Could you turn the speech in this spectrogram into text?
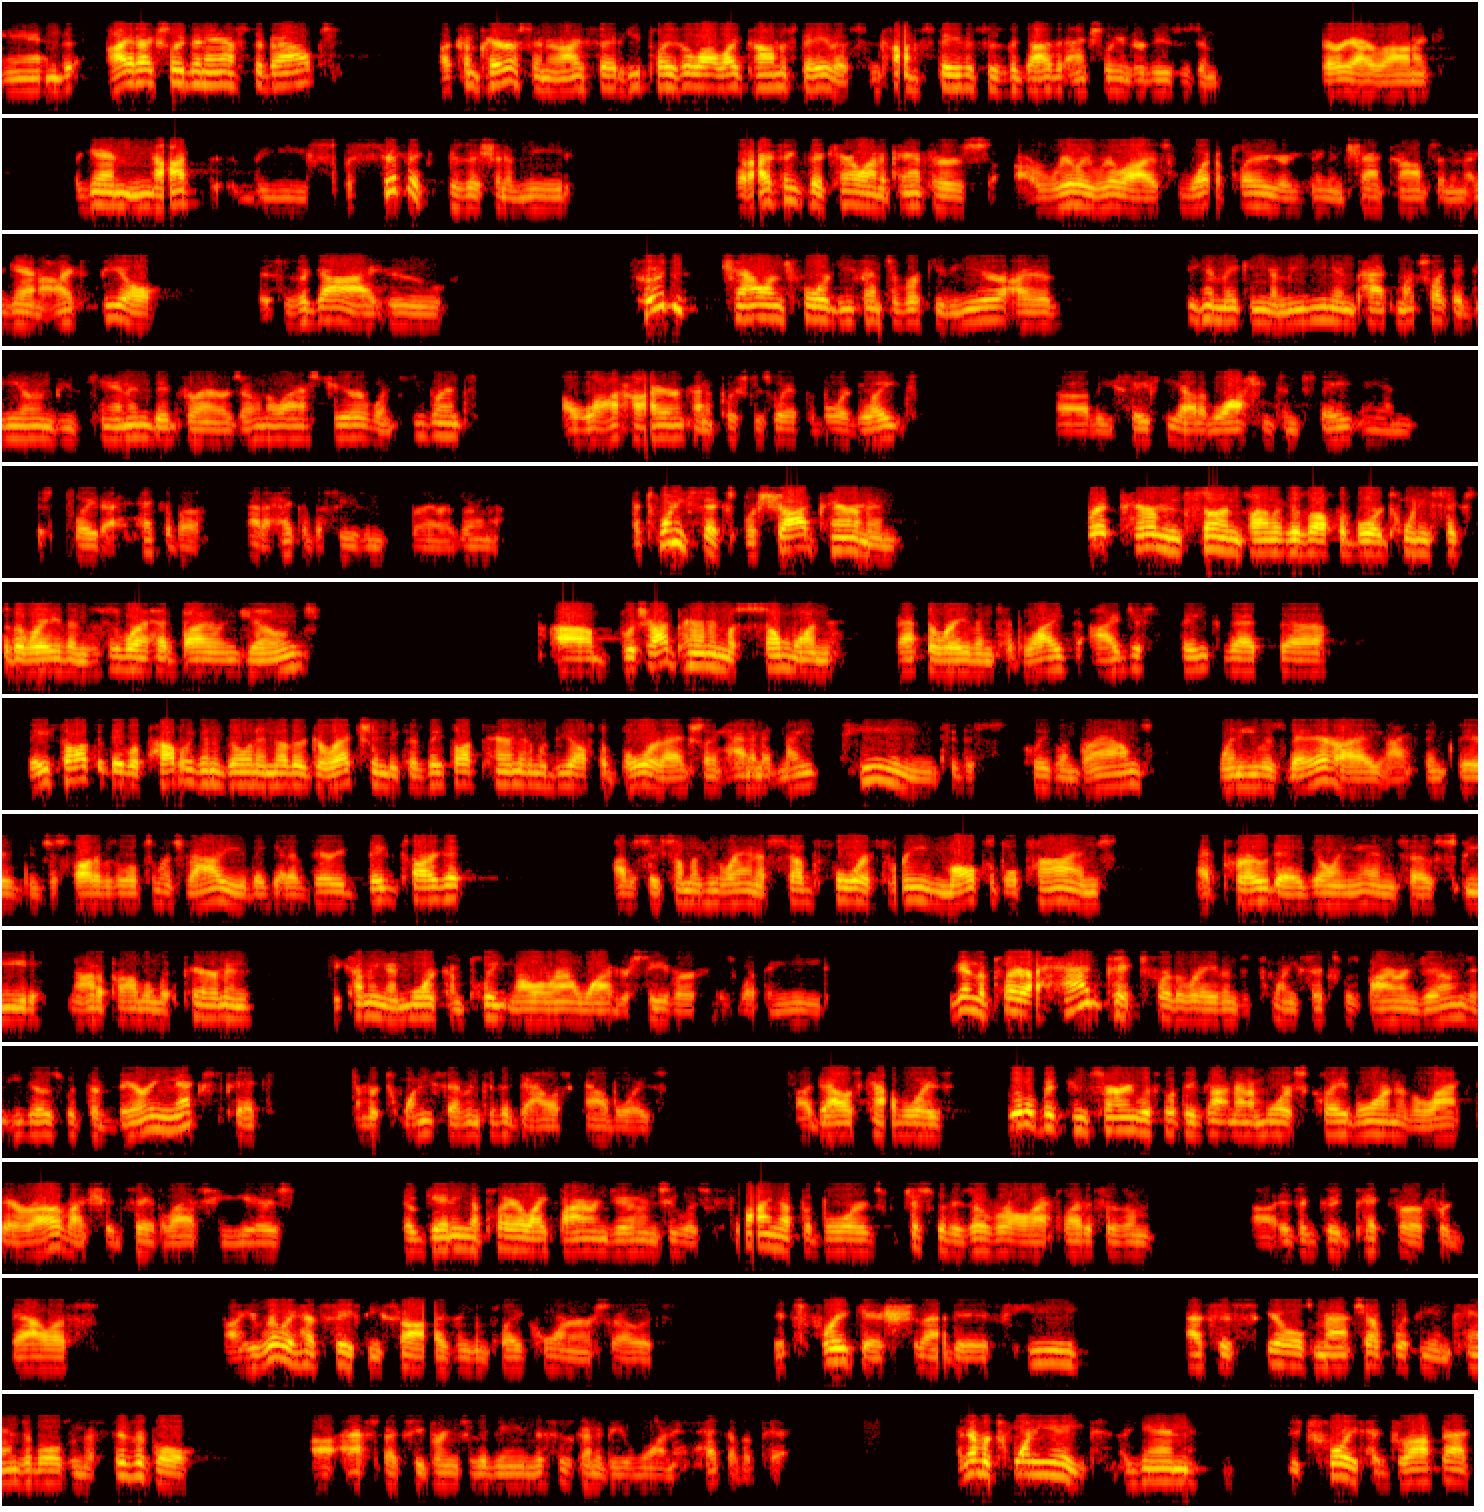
And I'd actually been asked about a comparison, and I said he plays a lot like Thomas Davis, and Thomas Davis is the guy that actually introduces him. Very ironic. Again, not the specific position of need, but I think the Carolina Panthers really realize what a player you're getting in Shaq Thompson. And again, I feel this is a guy who could challenge for Defensive Rookie of the Year. I see him making a immediate impact, much like a Deone Bucannon did for Arizona last year when he went a lot higher and kind of pushed his way up the board late. Uh, the safety out of Washington State and just played a heck of a had a heck of a season for Arizona. At 26, Breshad Perriman. Brett Perriman's son finally goes off the board, 26 to the Ravens. This is where I had Byron Jones. Uh, Breshad Perriman was someone that the Ravens had liked. I just think that uh, they thought that they were probably going to go in another direction because they thought Perriman would be off the board. I actually had him at 19 to the Cleveland Browns. When he was there, I, I think they, they just thought it was a little too much value. They get a very big target, obviously someone who ran a sub four three multiple times at pro day going in. So speed, not a problem with Perriman. Becoming a more complete and all around wide receiver is what they need. Again, the player I had picked for the Ravens at 26 was Byron Jones, and he goes with the very next pick, number 27, to the Dallas Cowboys. Uh, Dallas Cowboys a little bit concerned with what they've gotten out of Morris Claiborne or the lack thereof, I should say, the last few years. So getting a player like Byron Jones, who was flying up the boards just with his overall athleticism, uh, is a good pick for for Dallas. Uh, he really has safety size and can play corner, so it's it's freakish that if he has his skills match up with the intangibles and the physical uh, aspects he brings to the game, this is going to be one heck of a pick. At number 28, again, Detroit had dropped back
